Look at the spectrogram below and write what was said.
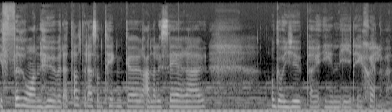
ifrån huvudet, allt det där som tänker och analyserar och gå djupare in i dig själv.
